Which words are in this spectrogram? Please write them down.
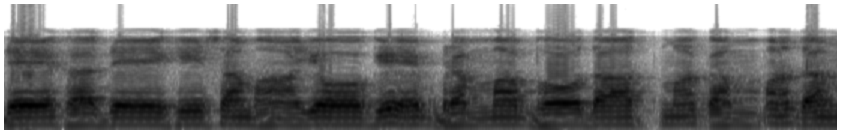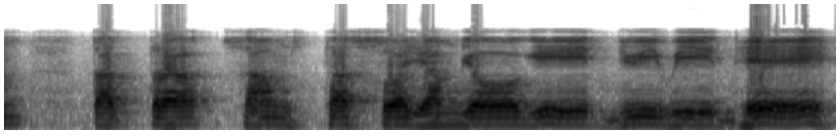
देहदेहि समायोगे ब्रह्मबोधात्मकं मदं। तत्र संस्थस्वयं योगी द्विविधे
